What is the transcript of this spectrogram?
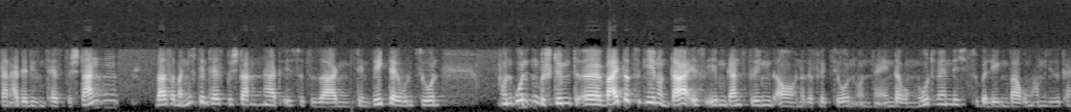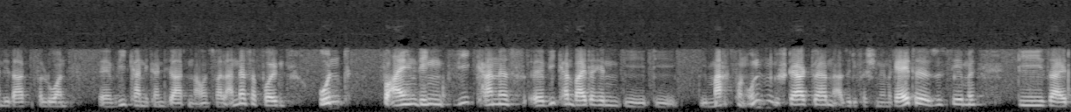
dann hat er diesen Test bestanden. Was aber nicht den Test bestanden hat, ist sozusagen den Weg der Revolution von unten bestimmt äh, weiterzugehen. Und da ist eben ganz dringend auch eine Reflexion und eine Änderung notwendig, zu überlegen, warum haben diese Kandidaten verloren, äh, wie kann die Kandidatenauswahl anders erfolgen und vor allen Dingen, wie kann es, äh, wie kann weiterhin die, die, die Macht von unten gestärkt werden, also die verschiedenen Rätesysteme, die seit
